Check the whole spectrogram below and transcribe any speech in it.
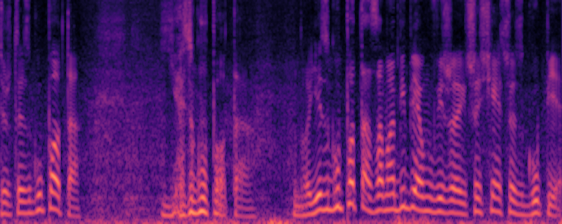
Że to jest głupota. Jest głupota. No jest głupota. Sama Biblia mówi, że chrześcijaństwo jest głupie.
